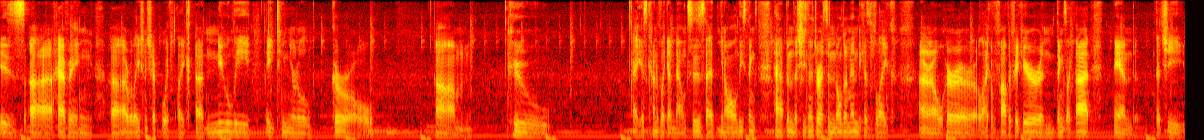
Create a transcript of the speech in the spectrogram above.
is uh having uh, a relationship with like a newly 18 year old girl um, who I guess kind of like announces that you know all these things happen that she's interested in older men because of like I don't know her lack of a father figure and things like that, and that she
